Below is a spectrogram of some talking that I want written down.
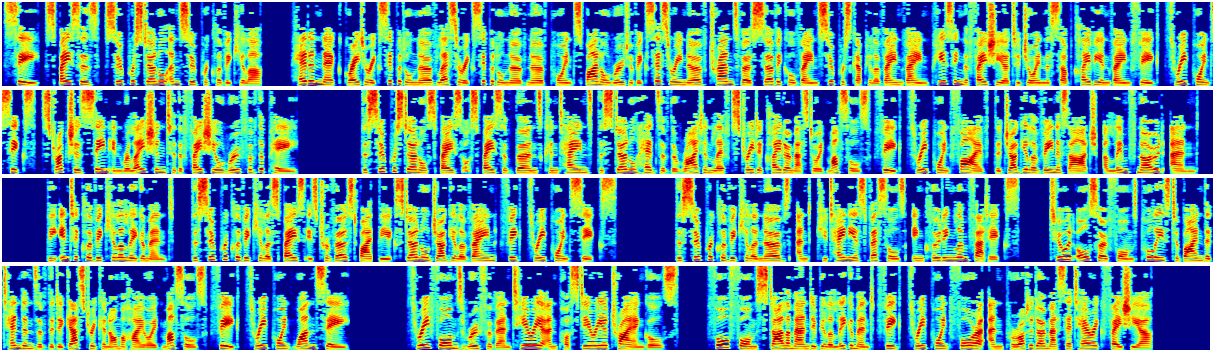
c spaces, suprasternal and supraclavicular Head and neck greater occipital nerve lesser occipital nerve nerve point spinal root of accessory nerve transverse cervical vein suprascapular vein vein piercing the fascia to join the subclavian vein fig 3.6 structures seen in relation to the fascial roof of the P the suprasternal space or space of Burns contains the sternal heads of the right and left sternocleidomastoid muscles Fig. 3.5, the jugular venous arch, a lymph node, and the interclavicular ligament. The supraclavicular space is traversed by the external jugular vein Fig. 3.6. The supraclavicular nerves, and, cutaneous vessels, including lymphatics. To it also forms pulleys to bind the tendons of the digastric and omohyoid muscles Fig. 3.1 c. 3 forms roof of anterior and posterior triangles. 4 forms stylomandibular ligament Fig. 3.4 and parotidomasseteric fascia.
